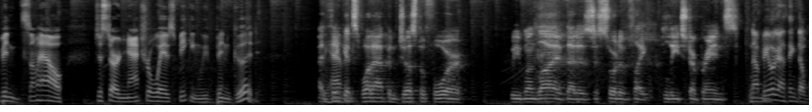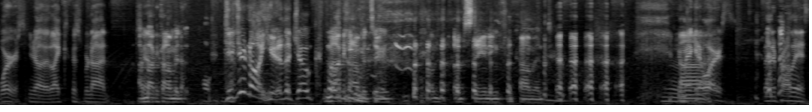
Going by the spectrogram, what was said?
been somehow just our natural way of speaking. We've been good. I We think haven't- it's what happened just before we went live that has just sort of like bleached our brains. Now people mm-hmm. are gonna think the worst, you know, like because we're not I'm not commenting. Did you not hear the joke? I'm not Pony? commenting. I'm abstaining from comment. You're making it worse than it probably is.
